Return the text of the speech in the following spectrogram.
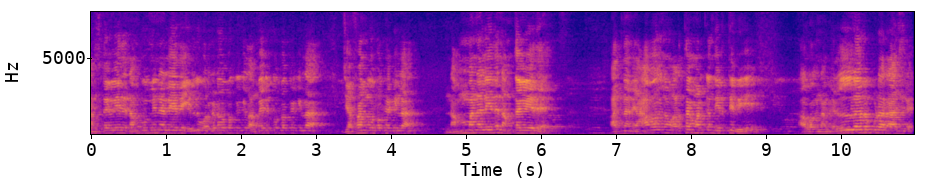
ನಮ್ಮ ಕೈವೇ ಇದೆ, ನಮ್ಮ ಭೂಮಿನಲ್ಲೇ ಇದೆ, ಎಲ್ಲೂ ಹೊರಗಡೆ ಹೋಗ್ಬೇಕಾಗಿಲ್ಲ ಅಮೇರಿಕ ಹೋಗ್ಬೇಕಾಗಿಲ್ಲ, ಜಪಾನ್ಗೆ ಹೋಗ್ಬೇಕಾಗಿಲ್ಲ, ನಮ್ಮನಲ್ಲೇ ಮನೇಲಿ ಇದೆ, ನಮ್ಮ ತವೇ ಇದೆ. ಅದನ್ನ ಯಾವಾಗ ನಾವು ಅರ್ಥ ಮಾಡ್ಕೊಂಡು ಇರ್ತೀವಿ, ಅವಾಗ ನಾವೆಲ್ಲರೂ ಕೂಡ ರಾಜರೇ.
